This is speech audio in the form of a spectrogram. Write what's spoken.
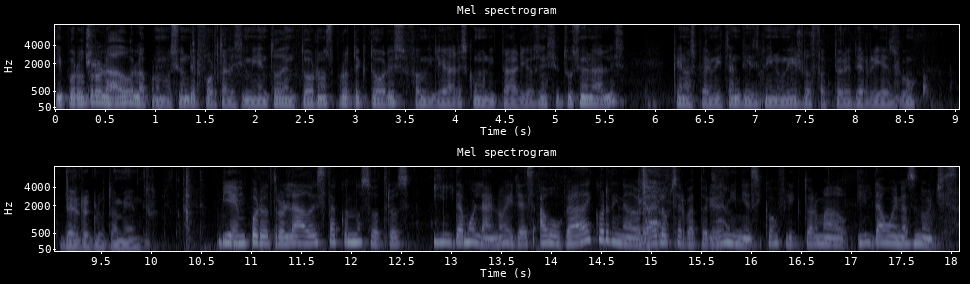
Y por otro lado, la promoción del fortalecimiento de entornos protectores, familiares, comunitarios e institucionales que nos permitan disminuir los factores de riesgo del reclutamiento. Bien, por otro lado está con nosotros Hilda Molano. Ella es abogada y coordinadora del Observatorio de Niñez y Conflicto Armado. Hilda, buenas noches.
